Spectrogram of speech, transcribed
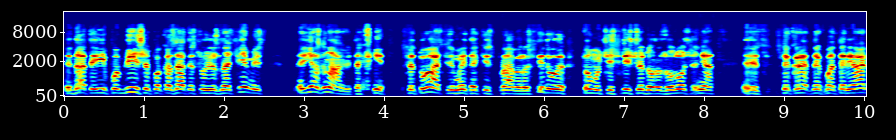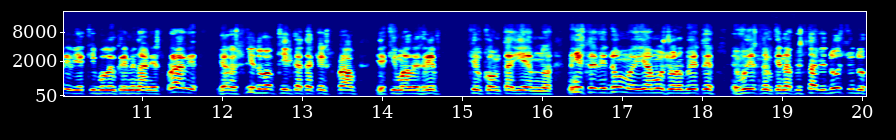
дати їй побільше, показати свою значимість. Я знаю такі ситуації. Ми такі справи розслідували, в тому числі щодо розголошення секретних матеріалів, які були в кримінальній справі. Я розслідував кілька таких справ, які мали гриф цілком таємно. Мені це відомо, і я можу робити висновки на підставі досвіду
